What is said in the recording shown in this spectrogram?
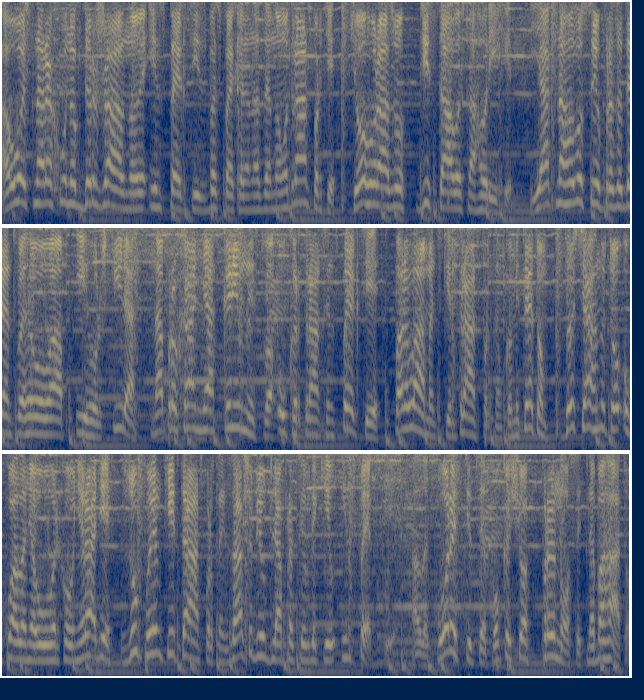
А ось на рахунок Державної інспекції з безпеки на наземному транспорті цього разу дісталось на горіхи. Як наголосив президент ВГО ВАП Ігор Шкіля, на прохання керівництва Укртрансінспекції парламентським транспортним комітетом досягнуто ухвалення у Верховній Раді зупинки транспортних засобів для працівників інспекції. Але користі це поки що приносить небагато.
